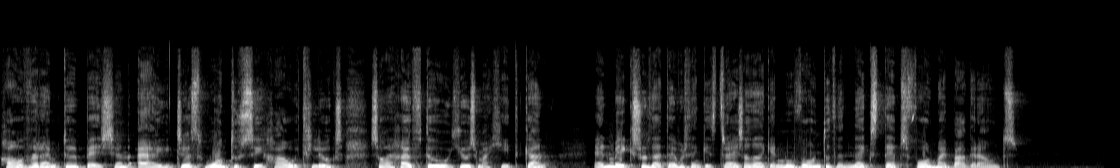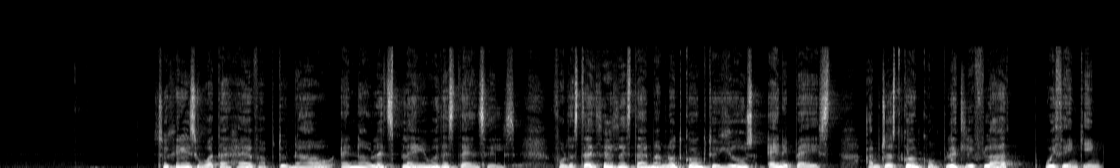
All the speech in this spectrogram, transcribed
However I'm too impatient, I just want to see how it looks so I have to use my heat gun and make sure that everything is dry so that I can move on to the next steps for my backgrounds. So here is what I have up to now and now let's play with the stencils. For the stencils this time I'm not going to use any paste. I'm just going completely flat with inking.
